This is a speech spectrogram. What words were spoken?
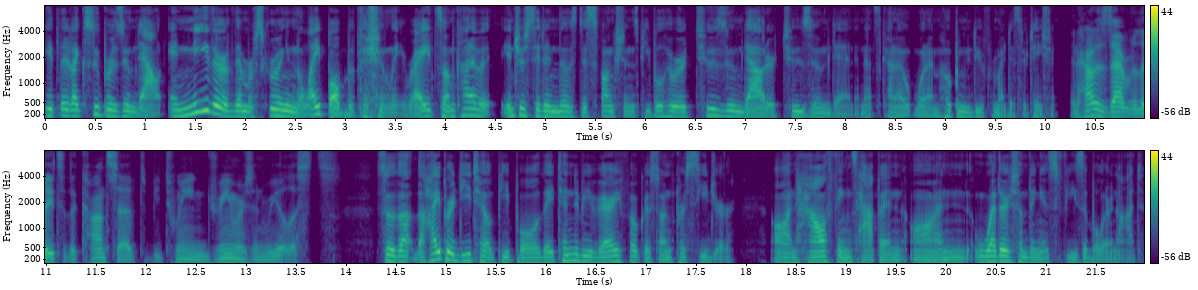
They're like super zoomed out. And neither of them are screwing in the light bulb efficiently, right? So I'm kind of interested in those dysfunctions, people who are too zoomed out or too zoomed in. And that's kind of what I'm hoping to do for my dissertation. And how does that relate to the concept between dreamers and realists? So the, the hyper detailed people, they tend to be very focused on procedure. on how things happen, on whether something is feasible or not.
